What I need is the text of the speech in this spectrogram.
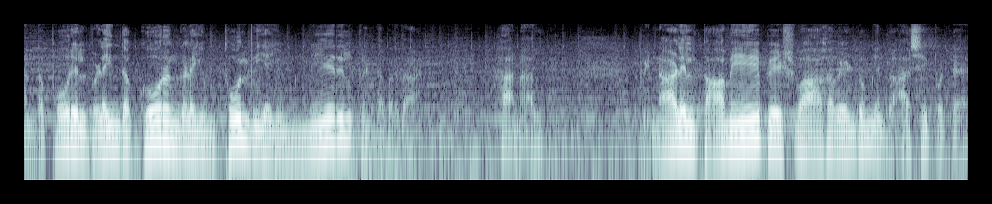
அந்த போரில் விளைந்த கோரங்களையும் தோல்வியையும் நேரில் கண்டவர்தான். ஆனால் பின்னாளில் தாமே பேஷ்வா ஆக வேண்டும் என்று ஆசைப்பட்ட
